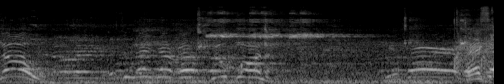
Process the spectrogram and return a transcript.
No! It's too late now, Earl. Blue corner. Thank you.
